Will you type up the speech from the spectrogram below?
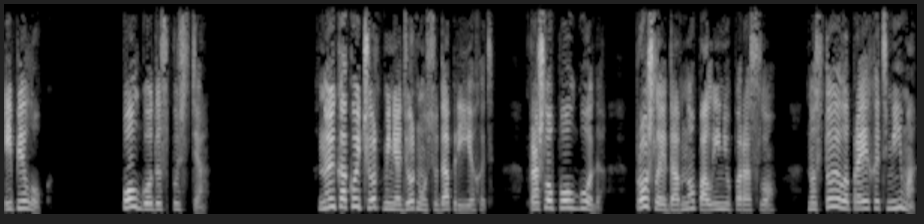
и пилок. Полгода спустя. Ну и какой черт меня дернул сюда приехать? Прошло полгода, прошлое давно полынью поросло. Но стоило проехать мимо,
